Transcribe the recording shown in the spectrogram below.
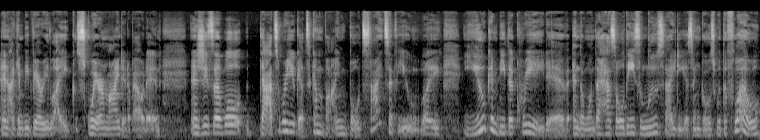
and I can be very like square minded about it. And she said, Well, that's where you get to combine both sides of you. Like, you can be the creative and the one that has all these loose ideas and goes with the flow,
